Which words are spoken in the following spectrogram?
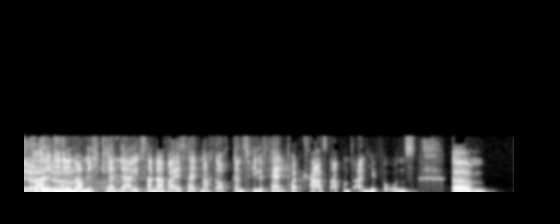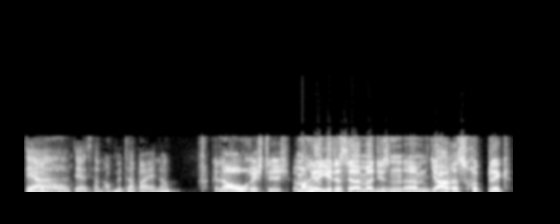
der, für alle, die, die ihn noch nicht kennen, der Alexander Weisheit macht auch ganz viele Fan-Podcasts ab und an hier für uns. Ähm, der, genau. der ist dann auch mit dabei, ne? Genau, richtig. Wir machen ja jedes Jahr immer diesen ähm, Jahresrückblick.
